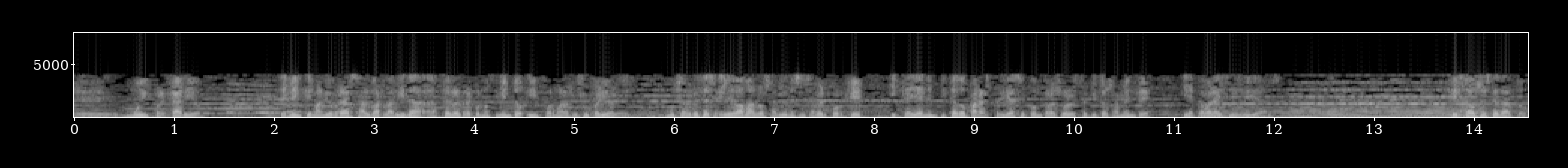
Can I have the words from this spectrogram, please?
eh, muy precario, tenían que maniobrar, salvar la vida, hacer el reconocimiento, informar a sus superiores. Muchas veces elevaban los aviones sin saber por qué y caían en picado para estrellarse contra el suelo estrepitosamente y acabar ahí sus días. Fijaos este dato,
